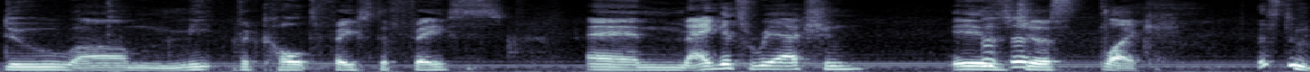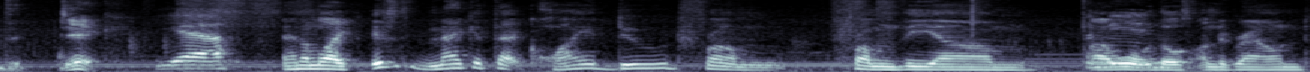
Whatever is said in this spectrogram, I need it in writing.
do um, meet the cult face to face, and Maggot's reaction is just like, "This dude's a dick," Yeah. and I'm like, "Isn't Maggot that quiet dude from from the um I uh, what mean- were those underground?"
